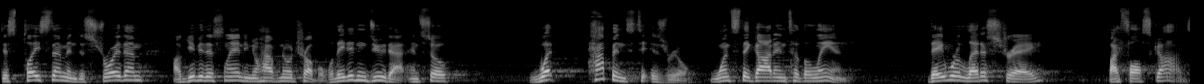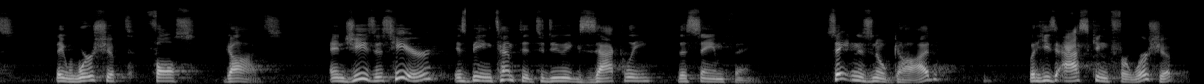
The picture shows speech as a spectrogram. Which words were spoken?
displace them and destroy them, I'll give you this land and you'll have no trouble. Well, they didn't do that. And so, what happened to Israel once they got into the land? They were led astray by false gods, they worshiped false gods. And Jesus here is being tempted to do exactly the same thing. Satan is no God but he's asking for worship.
